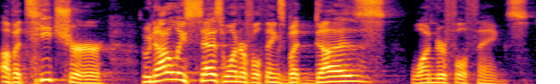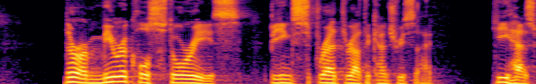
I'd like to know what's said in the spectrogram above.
of a teacher who not only says wonderful things, but does wonderful things. There are miracle stories being spread throughout the countryside. He has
